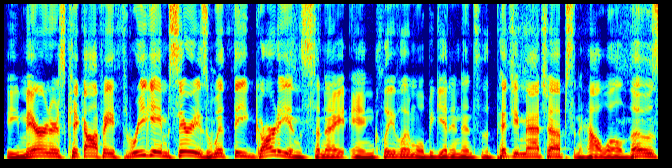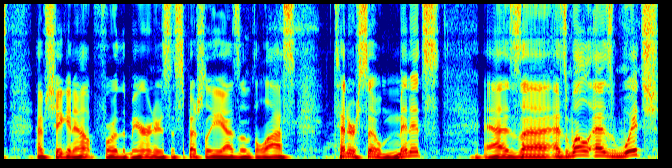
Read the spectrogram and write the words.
The Mariners kick off a three game series with the Guardians tonight in Cleveland. We'll be getting into the pitching matchups and how well those have shaken out for the Mariners, especially as of the last 10 or so minutes. As uh, as well as which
